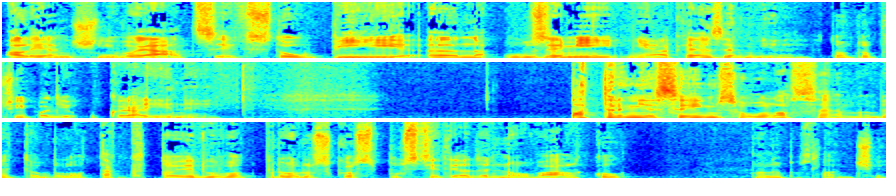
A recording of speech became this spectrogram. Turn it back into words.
alianční vojáci vstoupí eh, na území nějaké země, v tomto případě Ukrajiny, patrně se jim souhlasem, aby to bylo, tak to je důvod pro Rusko spustit jadernou válku, pane poslanče?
